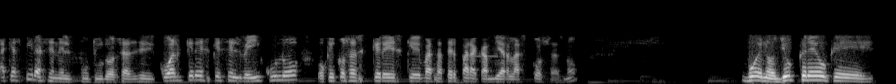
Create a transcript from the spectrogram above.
¿a qué aspiras en el futuro? O sea, decir, ¿cuál crees que es el vehículo o qué cosas crees que vas a hacer para cambiar las cosas, no? Bueno, yo creo que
